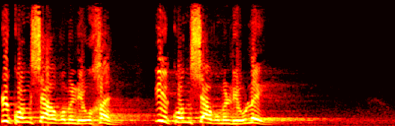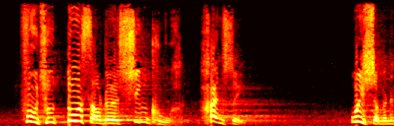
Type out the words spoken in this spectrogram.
日光下我们流汗，月光下我们流泪，付出多少的辛苦汗水？为什么呢？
